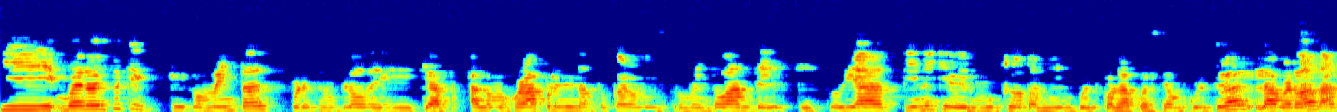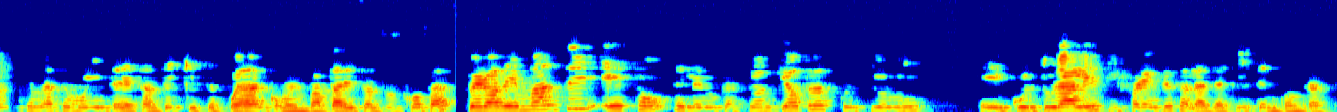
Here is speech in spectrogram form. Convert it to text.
Y bueno, eso que, que comentas, por ejemplo, de que a, a, lo mejor aprenden a tocar un instrumento antes que estudiar, tiene que ver mucho también pues con la cuestión cultural. La verdad, a mí se me hace muy interesante que se puedan como empatar esas dos cosas. Pero además de eso, de la educación, ¿qué otras cuestiones eh, culturales diferentes a las de aquí te encontraste?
